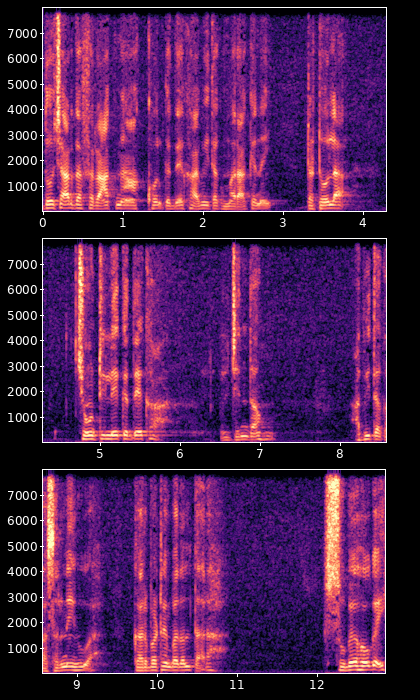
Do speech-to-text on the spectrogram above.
दो चार दफे रात में आँख खोल के देखा, अभी तक मरा के नहीं। टटोला, चोटी लेके देखा, ज़िंदा हूँ। अभी तक असर नहीं हुआ, करबटें बदलता रहा। सुबह हो गई,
